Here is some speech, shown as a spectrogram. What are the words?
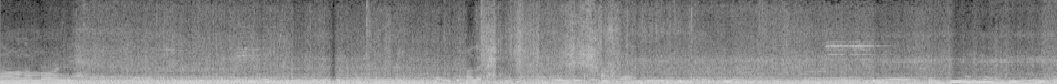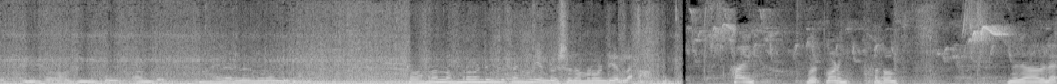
ഇതാണ് നമ്മുടെ വണ്ടി? അതെ. ഇതല്ല നമ്മുടെ വണ്ടി. കാണാൻ നമ്മുടെ വണ്ടി ഇവിടെ തന്നെയുണ്ട് പക്ഷെ നമ്മുടെ വണ്ടിയല്ല. ഹായ് ഗുഡ് മോർണിംഗ് അപ്പം ഇന്ന് രാവിലെ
